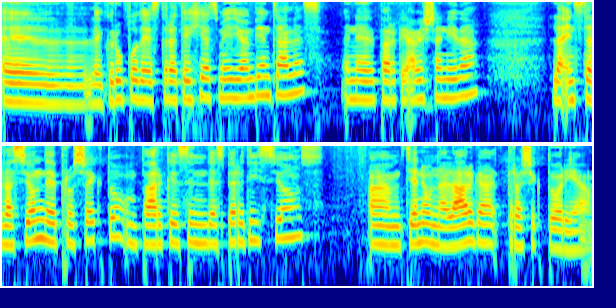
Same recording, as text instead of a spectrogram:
el, el, grupo de estrategias medioambientales en el Parque Avellaneda, la instalación del proyecto Un Parque sin Desperdicios tiene una larga trayectoria.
